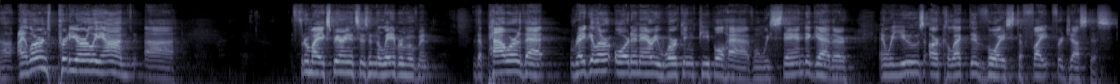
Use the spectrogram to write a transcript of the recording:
Uh, I learned pretty early on, uh, through my experiences in the labor movement, the power that regular, ordinary working people have when we stand together and we use our collective voice to fight for justice.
